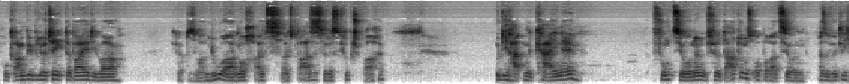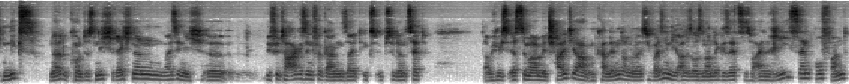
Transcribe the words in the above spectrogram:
Programmbibliothek dabei, die war, ich glaube, das war Lua noch als, als Basis für eine Skriptsprache. Und die hatten keine Funktionen für Datumsoperationen. Also wirklich nix. Ne? Du konntest nicht rechnen, weiß ich nicht, äh, wie viele Tage sind vergangen seit XYZ. Da habe ich mich das erste Mal mit Schaltjahren und Kalendern und ich weiß nicht, alles auseinandergesetzt. Das war ein riesen Aufwand,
